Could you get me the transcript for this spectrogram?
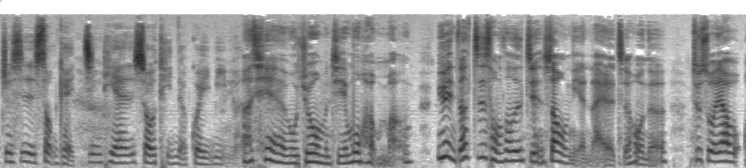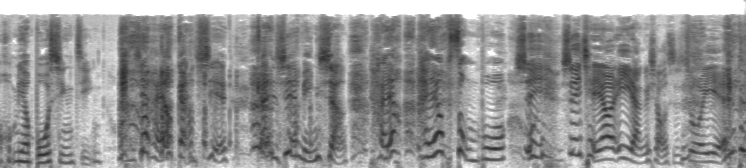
就是送给今天收听的闺蜜们。而且，我觉得我们节目很忙，因为你知道，自从上次简少年来了之后呢，就说要后面要播心经，我们现在还要感谢 感谢冥想，还要还要送播，睡睡前要一两个小时作业。对，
